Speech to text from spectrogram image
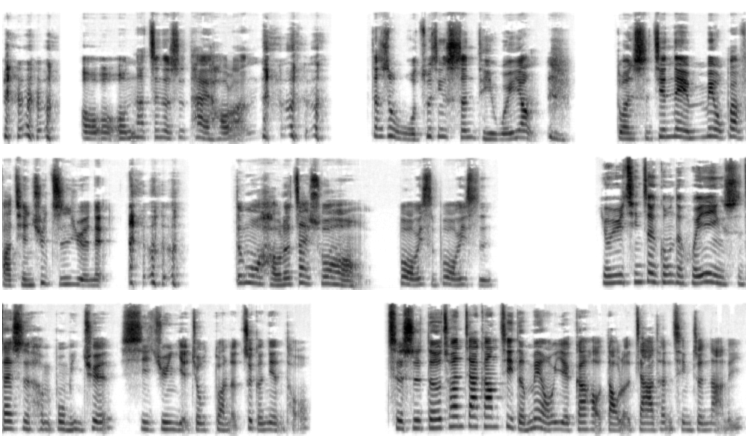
哦哦哦，那真的是太好了。但是我最近身体微恙，短时间内没有办法前去支援呢。等我好了再说哦。不好意思，不好意思。由于清正宫的回应实在是很不明确，西军也就断了这个念头。此时德川家康寄的 mail 也刚好到了加藤清正那里，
